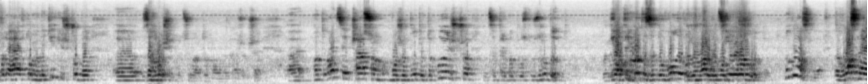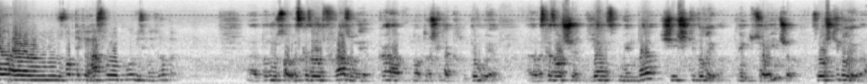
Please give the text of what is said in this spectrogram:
полягає в тому не тільки, щоб е, за гроші працювати, умовно кажучи. Е, мотивація часом може бути такою, що це треба просто зробити і отримати задоволення від цієї роботи. Ну, власне, власне, е, знов таки гасло візьми і зроби. Е, Пане Ярославе, ви сказали фразу, яка ну, трошки так дивує. Е, Ви сказали, що діяльність УНП ще й шкідлива. Крім всього іншого, це шкідлива.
